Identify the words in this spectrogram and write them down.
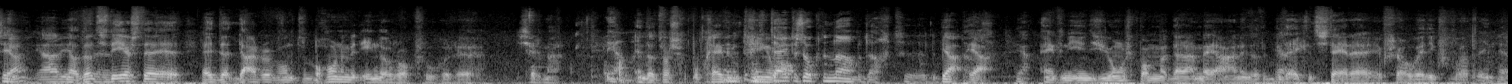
Ja? Ja, die nou, dat is eh, de eerste, eh, eh, da- daardoor, want we begonnen met Indo-rock vroeger, eh, zeg maar. Ja. En dat was op een gegeven En moment in die tijd al- is ook de naam bedacht. eh, de Ja, ja. ja. Een van die Indische jongens kwam daaraan mee aan en dat Ja. betekent sterren of zo, weet ik veel wat. En, Ja.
